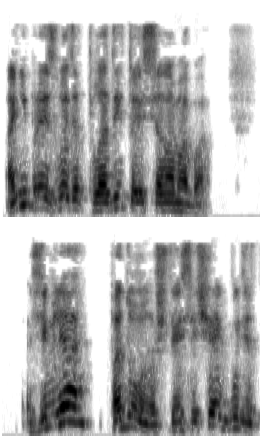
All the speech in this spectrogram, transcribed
они производят плоды, то есть аламаба. Земля подумала, что если человек будет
